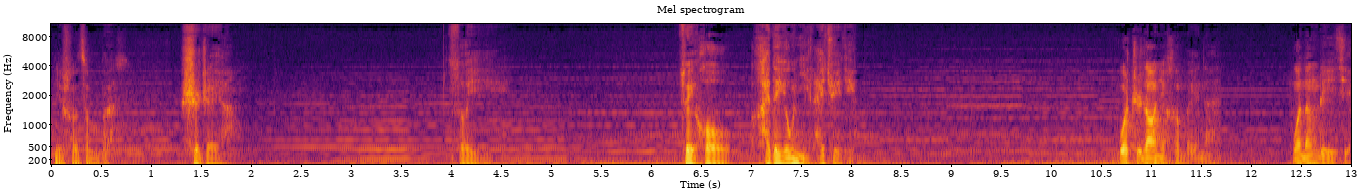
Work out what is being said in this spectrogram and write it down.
你说怎么办？是这样，所以最后还得由你来决定。我知道你很为难，我能理解。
